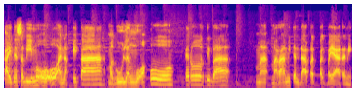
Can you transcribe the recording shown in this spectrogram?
Kahit na sabihin mo, oo, anak kita, magulang mo ako. Pero, di ba, ma- marami kang dapat pagbayaran eh.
